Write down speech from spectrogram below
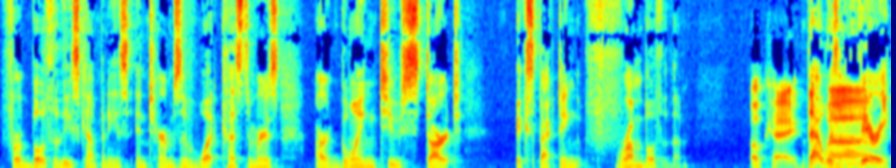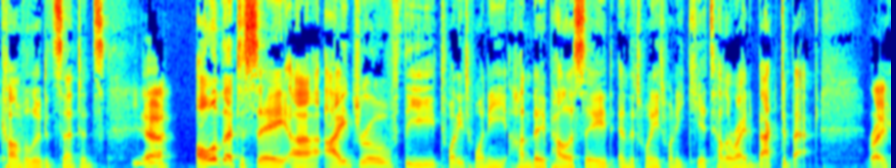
for both of these companies in terms of what customers are going to start expecting from both of them. Okay. That was a uh, very convoluted sentence. Yeah. All of that to say, uh, I drove the 2020 Hyundai Palisade and the 2020 Kia Telluride back to back. Right.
